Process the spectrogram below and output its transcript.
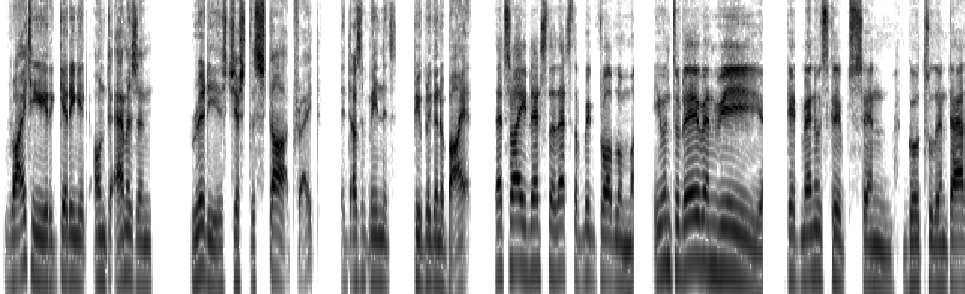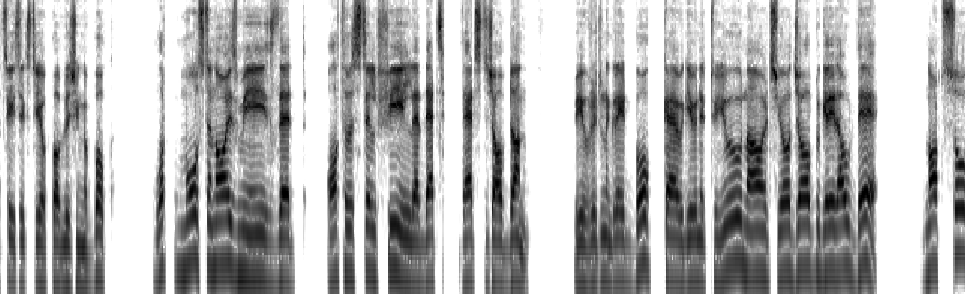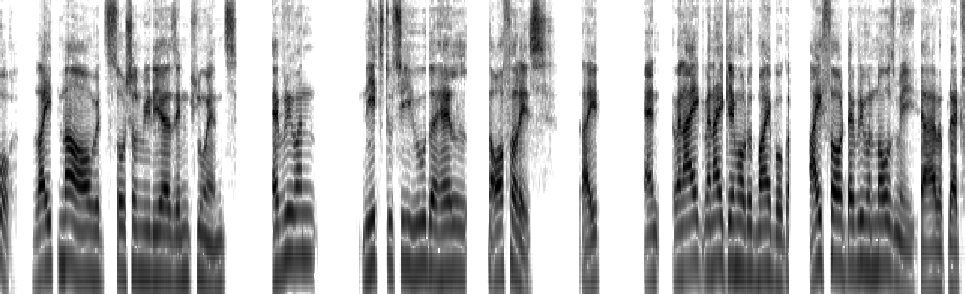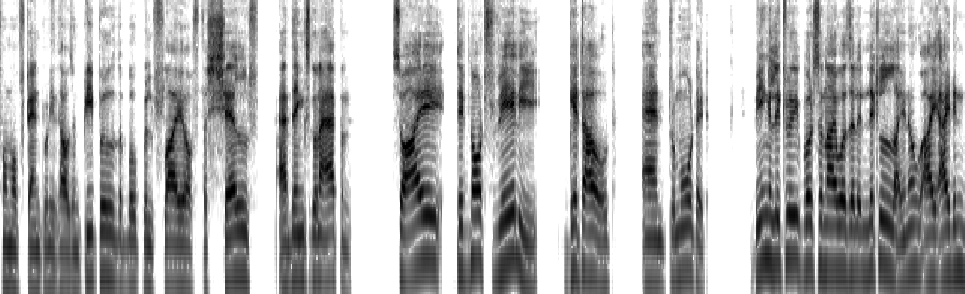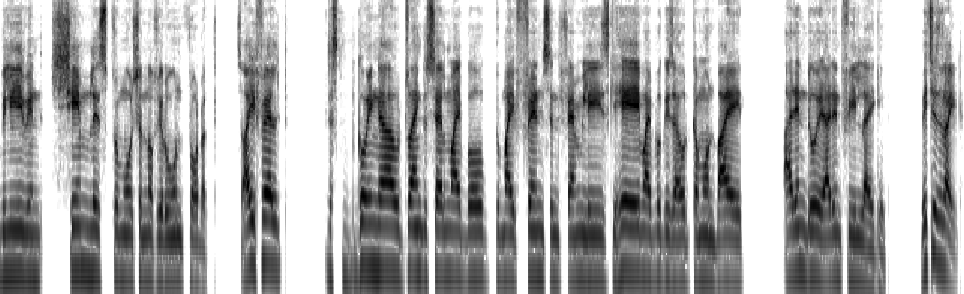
writing it and getting it onto Amazon really is just the start, right? It doesn't mean that people are going to buy it. That's right. That's the that's the big problem. Even today, when we get manuscripts and go through the entire 360 of publishing a book, what most annoys me is that authors still feel that that's that's the job done. We've written a great book, I've given it to you. Now it's your job to get it out there. Not so. Right now, with social media's influence, everyone needs to see who the hell the author is, right? And when I when I came out with my book, I thought everyone knows me. I have a platform of 10, 20,000 people. The book will fly off the shelf and things going to happen. So I did not really get out and promote it. Being a literary person, I was a little, you know, I, I didn't believe in shameless promotion of your own product. So I felt just going out, trying to sell my book to my friends and families. Hey, my book is out. Come on, buy it. I didn't do it. I didn't feel like it, which is right.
